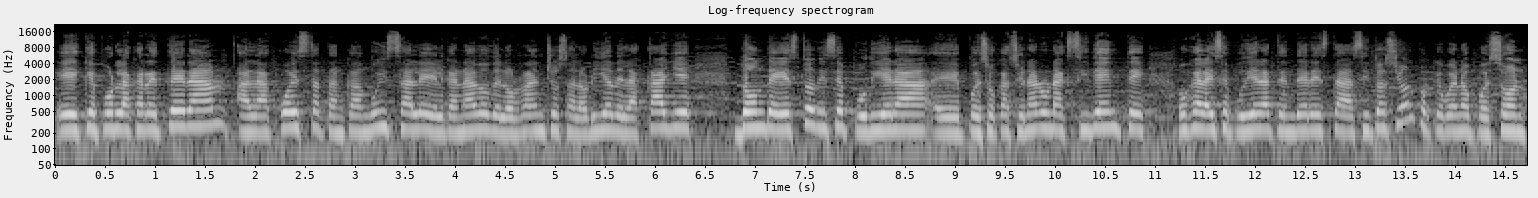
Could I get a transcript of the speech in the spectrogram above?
eh, que por la carretera a la cuesta Tancanguis sale el ganado de los ranchos a la orilla de la calle donde esto dice pudiera eh, pues ocasionar un accidente. Ojalá y se pudiera atender esta situación porque bueno pues son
